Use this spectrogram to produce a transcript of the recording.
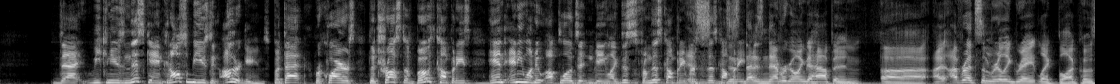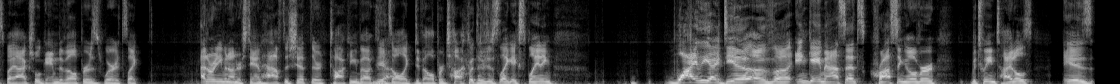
that we can use in this game can also be used in other games, but that requires the trust of both companies and anyone who uploads it and being like, this is from this company versus this company. That is never going to happen. Uh, I, I've read some really great like blog posts by actual game developers where it's like I don't even understand half the shit they're talking about 'cause it's Yeah. all like developer talk, but they're just like explaining why the idea of uh, in-game assets crossing over between titles is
